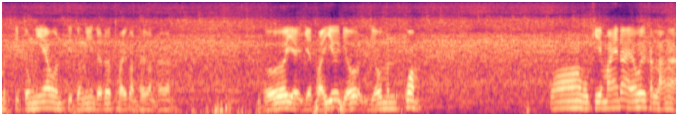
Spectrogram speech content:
มันติดตรงนี้มันติดตรงนี้เดี๋ยวเราถอยก่อนถอยก่อนถอยก่อนเอ้ยอย่าอย่าถอยเยอะเดี๋ยวเดี๋ยวมันคว่ำก็โอเคมาให้ได้นะเว้ยคันหลังอะ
